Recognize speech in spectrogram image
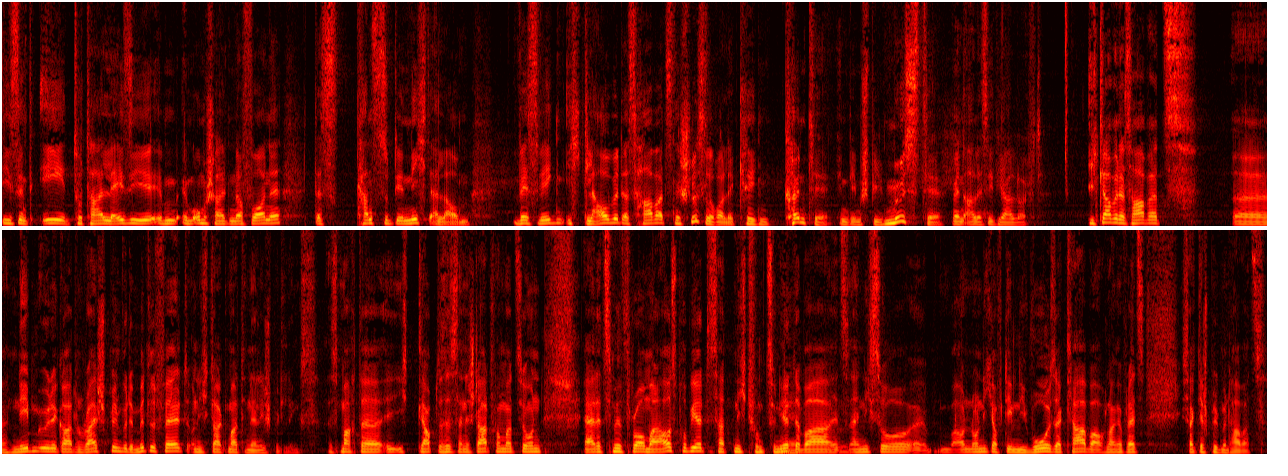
die sind eh total lazy im, im Umschalten nach vorne. Das kannst du dir nicht erlauben weswegen ich glaube, dass Harvards eine Schlüsselrolle kriegen könnte in dem Spiel, müsste, wenn alles ideal läuft. Ich glaube, dass Harvards äh, neben Oedegaard und Rice spielen würde im Mittelfeld und ich glaube, Martinelli spielt links. Das macht er, ich glaube, das ist seine Startformation. Er hat jetzt Smith Rowe mal ausprobiert, das hat nicht funktioniert, nee. er war jetzt nicht so, äh, noch nicht auf dem Niveau, ist ja klar, war auch lange verletzt. Ich sage, der spielt mit Havertz,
